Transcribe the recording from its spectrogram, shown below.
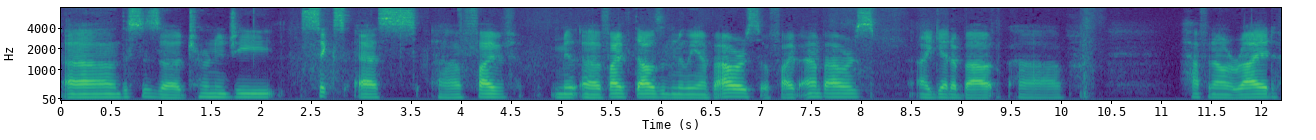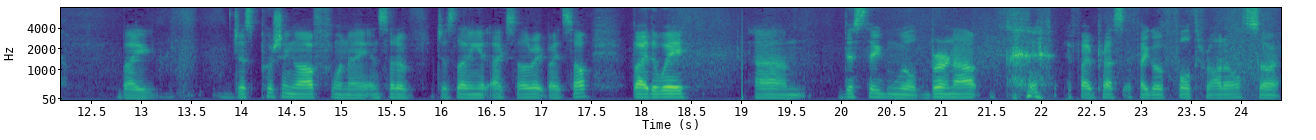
uh, this is a Turnigy 6S uh, 5 uh, 5000 milliamp hours, so 5 amp hours. I get about uh, half an hour ride by just pushing off when I instead of just letting it accelerate by itself. By the way, um, this thing will burn out if I press if I go full throttle. So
